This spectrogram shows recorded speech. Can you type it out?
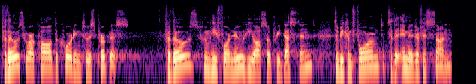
for those who are called according to his purpose. For those whom he foreknew, he also predestined to be conformed to the image of his Son,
